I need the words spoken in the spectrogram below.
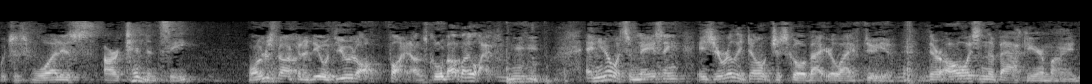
which is what is our tendency. Well, I'm just not going to deal with you at all. Fine, I'll just go about my life. and you know what's amazing is you really don't just go about your life, do you? They're always in the back of your mind.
